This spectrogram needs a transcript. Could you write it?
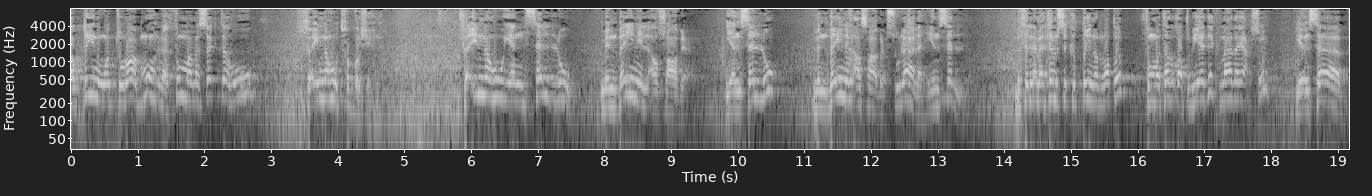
الطين والتراب مهلة ثم مسكته فإنه تفضل شيخنا. فإنه ينسل من بين الأصابع. ينسل من بين الأصابع. سلالة ينسل. مثل لما تمسك الطين الرطب ثم تضغط بيدك ماذا يحصل؟ ينساب.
